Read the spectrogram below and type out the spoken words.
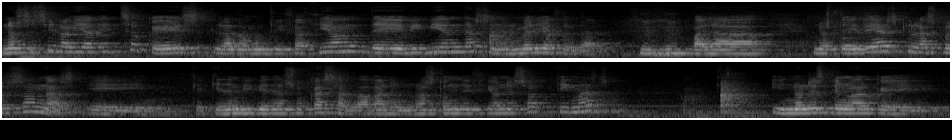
no sé si lo había dicho, que es la domotización de viviendas en el medio rural. Para, nuestra idea es que las personas eh, que quieren vivir en su casa lo hagan en unas condiciones óptimas y no les tengan que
